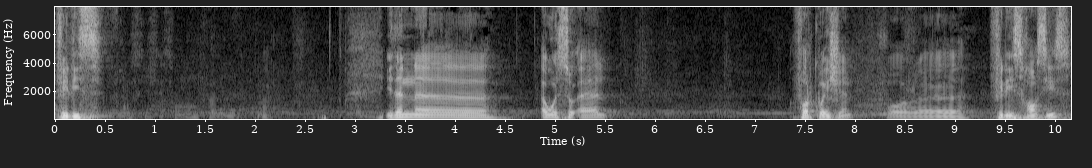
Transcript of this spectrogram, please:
فيليس. اذا أول سؤال. For question for uh, Félix Francis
